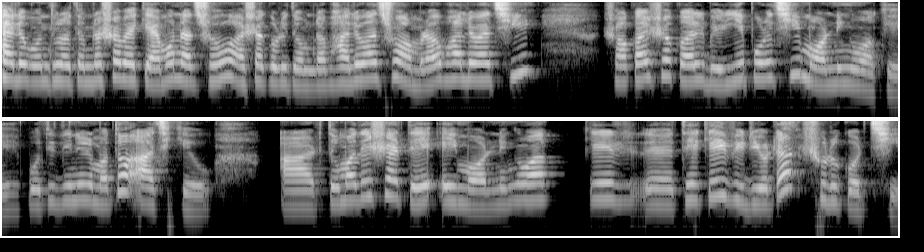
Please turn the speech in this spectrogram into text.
হ্যালো বন্ধুরা, তোমরা সবাই কেমন আছো? আশা করি তোমরা ভালো আছো, আমরাও ভালো আছি। সকাল সকাল বেরিয়ে পড়েছি মর্নিং ওয়াকে প্রতিদিনের মতো আজকেও। আর তোমাদের সাথে এই মর্নিং ওয়াকের থেকেই ভিডিওটা শুরু করছি।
